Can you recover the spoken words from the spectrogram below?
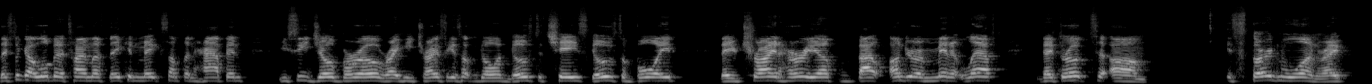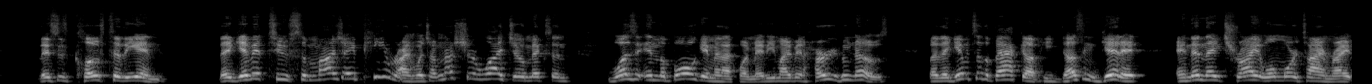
They still got a little bit of time left. They can make something happen. You see Joe Burrow, right? He tries to get something going, goes to Chase, goes to Boyd. They try and hurry up about under a minute left. They throw it to um it's third and one, right? This is close to the end. They give it to Samaje Perine, which I'm not sure why Joe Mixon wasn't in the ball game at that point. Maybe he might have been hurt, who knows? But they give it to the backup. He doesn't get it, and then they try it one more time, right?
